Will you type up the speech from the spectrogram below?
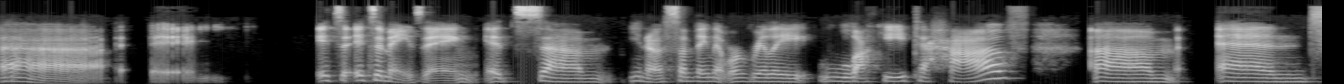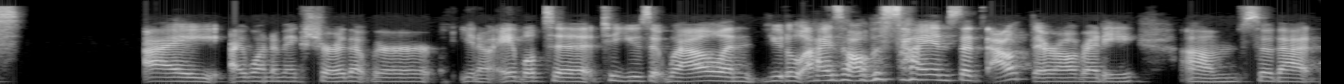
uh, it's it's amazing. It's um, you know something that we're really lucky to have, um, and I I want to make sure that we're you know able to to use it well and utilize all the science that's out there already, um, so that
